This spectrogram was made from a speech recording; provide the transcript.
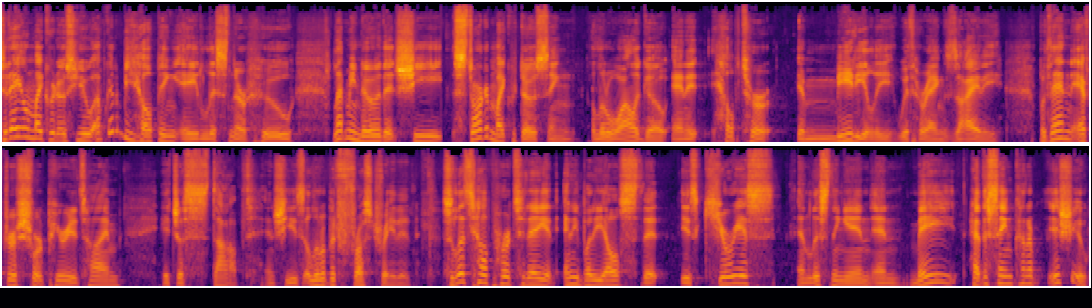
Today on Microdose U, I'm going to be helping a listener who let me know that she started microdosing a little while ago and it helped her immediately with her anxiety. But then after a short period of time, it just stopped and she's a little bit frustrated. So let's help her today and anybody else that is curious and listening in and may have the same kind of issue.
